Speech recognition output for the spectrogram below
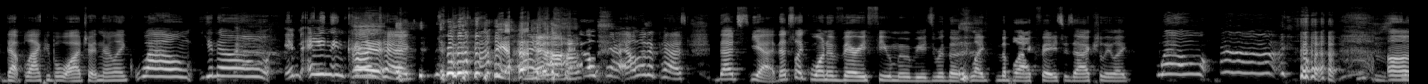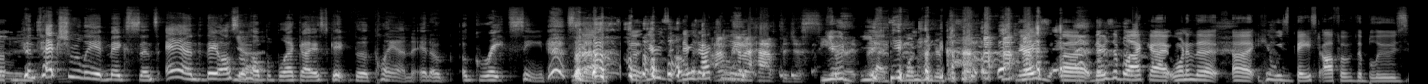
that black people watch it and they're like, well, you know, it ain't in context, Yeah. I'll, I'll, I'll let it pass. That's yeah, that's like one of very few movies where the like the blackface is actually like, well, uh. Um, contextually it makes sense and they also Yeah. help a black guy escape the klan in a, a great scene so yeah. So there's there's I'm gonna have to just see you it. Yes, one hundred percent. There's uh there's a black guy. One of the uh he was based off of the blues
